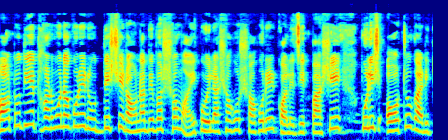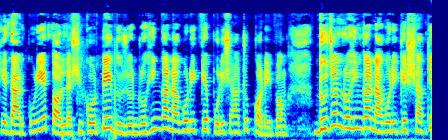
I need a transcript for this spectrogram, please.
অটো দিয়ে ধর্মনগরের উদ্দেশ্যে রওনা দেওয়ার সময় কৈলাসহর শহরের কলেজের পাশে পুলিশ অটো গাড়িকে দাঁড় করিয়ে তল্লাশি করতেই দুজন রোহিঙ্গা নাগরিককে পুলিশ আটক করে এবং দুজন রোহিঙ্গা নাগরিকের সাথে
